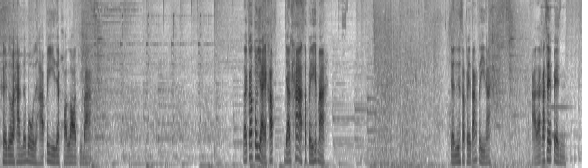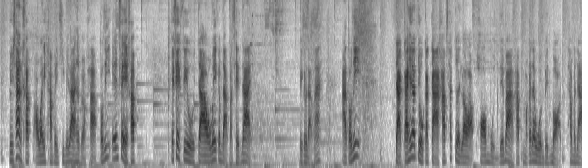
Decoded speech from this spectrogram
เคยโดนฮันเดอร์โบลฮาร์ปีได้พอรอดอยู่บ้าง แล้วก็ตัวใหญ่ครับ ยัดห้าสเปรย์ขึ้นมา อย่าลืมสเปรย์ตั้งตีนะอ่าแล้วก็เซตเป็นฟิวชั่นครับ เอาไว้ทำเป็นคีไม่ได้ใช่ไหมครับตัวนี้เอ็นเฟครับเอฟเฟกฟิลจะเอาเวทกำดักมาเซตได้ เป็นกำดักนะ อ่าตัวนี้จากการที่เราโจกกากาครับ ถ้าเกิดเราอะพอหมุนได้บ้างครับ มันก็จะวนเป็นบอร์ดธรรมดา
